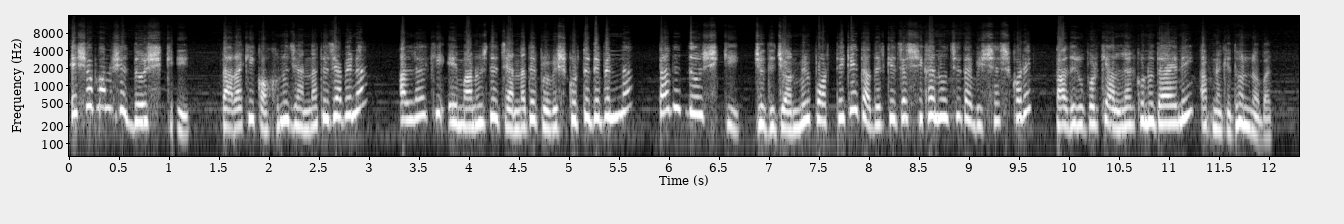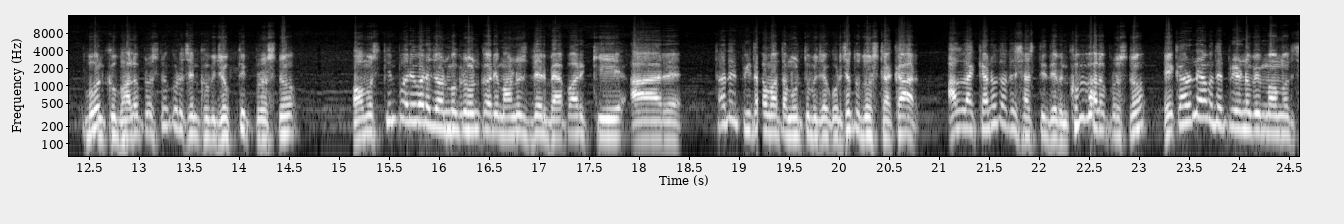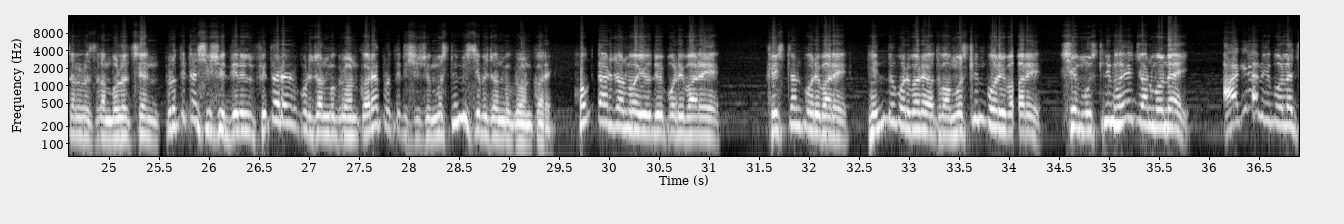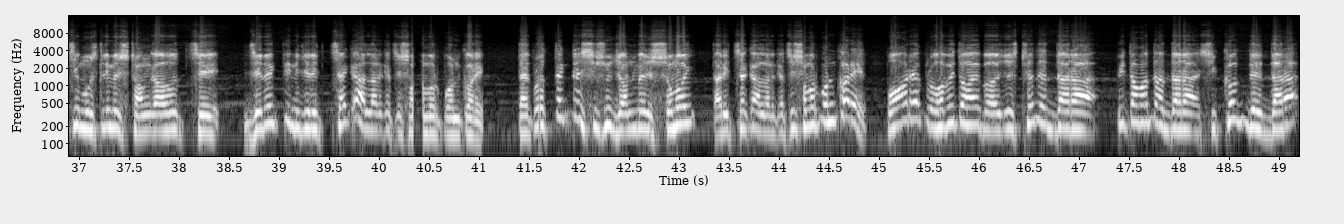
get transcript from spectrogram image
এসব মানুষের দোষ কি? তারা কি কখনো জান্নাতে যাবে না? আল্লাহ কি এই মানুষদের জান্নাতে প্রবেশ করতে দেবেন না? তাদের দোষ কি? যদি জন্মের পর থেকে তাদেরকে যা শেখানো হচ্ছে তা বিশ্বাস করে, তাদের উপর কি আল্লাহর কোনো দয়া নেই? আপনাকে ধন্যবাদ। বোন, খুব ভালো প্রশ্ন করেছেন, খুবই যৌক্তিক প্রশ্ন। অমুসলিম পরিবারে জন্মগ্রহণ করে মানুষদের ব্যাপার কি? আর তাদের পিতা মাতা মূর্তি পূজা করছে তো দোষটা কার? আল্লাহ কেন তাদের শাস্তি দেবেন? খুবই ভালো প্রশ্ন। এই কারণে আমাদের প্রিয় নবী মোহাম্মদ সাল্লাহ সাল্লাম বলেছেন, প্রতিটা শিশু দিনুল ফিতরের উপর জন্মগ্রহণ করে, প্রতিটি শিশু মুসলিম হিসেবে জন্মগ্রহণ করে। হোক তার জন্ম ইহুদি পরিবারে খ্রিস্টান পরিবারে, হিন্দু পরিবারে অথবা মুসলিম পরিবারে সে মুসলিম হয়ে জন্ম নেয়। আগে আমি বলেছি মুসলিমের সংজ্ঞা হচ্ছে যে ব্যক্তি নিজের ইচ্ছাকে আল্লাহর কাছে সমর্পণ করে। তাই প্রত্যেকটা শিশু জন্মের সময় তার ইচ্ছাকে আল্লাহর কাছে সমর্পণ করে। পরে প্রভাবিত হয় বয়োজ্যেষ্ঠদের দ্বারা, পিতামাতার দ্বারা, শিক্ষকদের দ্বারা।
